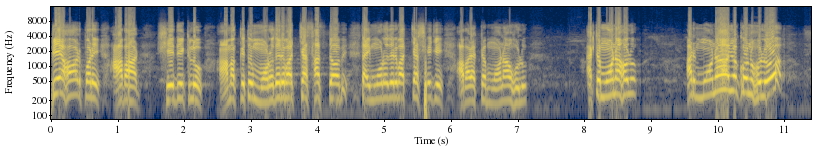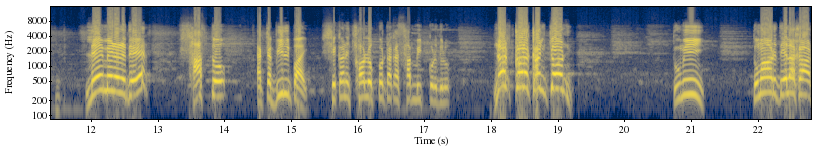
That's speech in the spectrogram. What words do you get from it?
বে হওয়ার পরে আবার সে দেখল, আমাকে তো মরদের বাচ্চা সাজতে হবে। তাই মরদের বাচ্চা সেজে আবার একটা মনা হলো। একটা মনা হলো। আর মনা যখন হলো লে মেডেলেদের স্বাস্থ্য একটা বিল পায়। সেখানে ছ লক্ষ টাকা সাবমিট করে দিল। নট করো কাঞ্চন! তুমি, তোমার এলাকার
